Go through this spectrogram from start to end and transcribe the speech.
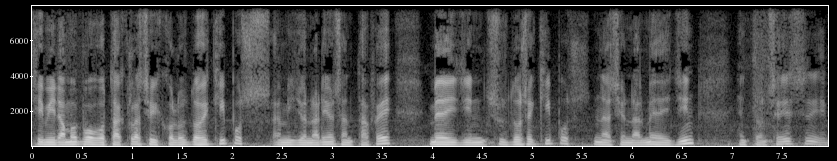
Si miramos, Bogotá clasificó los dos equipos, a Millonario de Santa Fe, Medellín sus dos equipos, Nacional Medellín. Entonces, eh,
